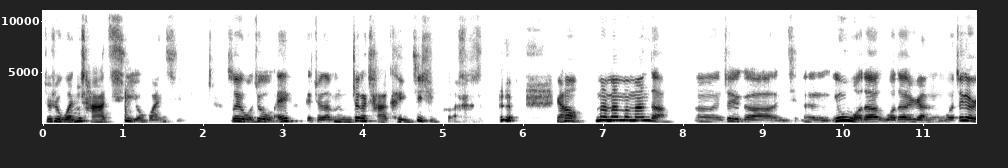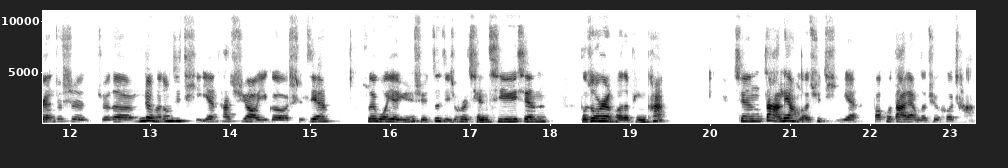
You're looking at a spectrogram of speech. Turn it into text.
就是闻茶气有关系？所以我就哎觉得嗯，这个茶可以继续喝。然后慢慢慢慢的，嗯，这个嗯，因为我的我的人，我这个人就是觉得任何东西体验它需要一个时间，所以我也允许自己就是前期先不做任何的评判，先大量的去体验，包括大量的去喝茶。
